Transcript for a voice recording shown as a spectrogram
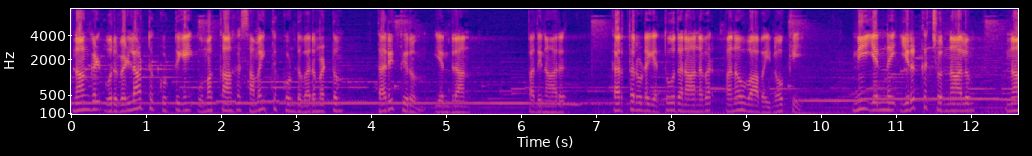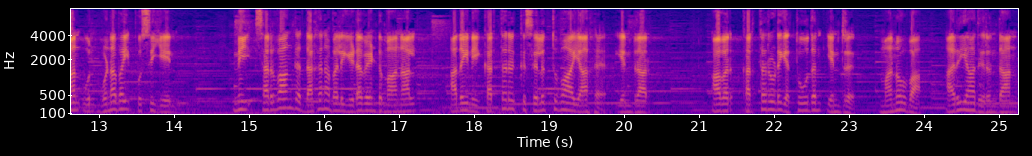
நாங்கள் ஒரு வெள்ளாட்டுக் குட்டியை உமக்காக சமைத்துக் கொண்டு வருமட்டும் தரித்திரும் என்றான். பதினாறு. கர்த்தருடைய தூதனானவர் மனோவாவை நோக்கி நீ என்னை இருக்கச் சொன்னாலும் நான் உன் உணவை புசியேன். நீ சர்வாங்க தகன பலி இட வேண்டுமானால் அதை நீ கர்த்தருக்கு செலுத்துவாயாக என்றார். அவர் கர்த்தருடைய தூதன் என்று மனோவா அறியாதிருந்தான்.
